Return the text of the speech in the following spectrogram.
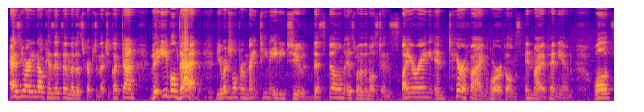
as you already know because it's in the description that you clicked on The Evil Dead, the original from 1982. This film is one of the most inspiring and terrifying horror films, in my opinion. While it's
